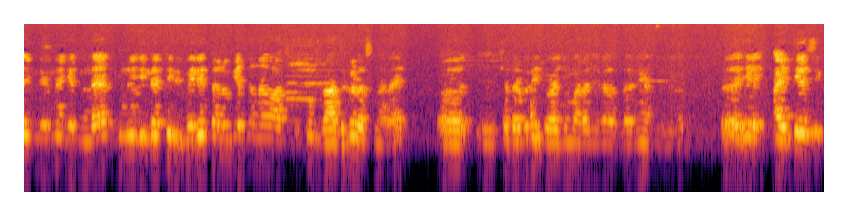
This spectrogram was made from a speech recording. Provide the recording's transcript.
एक निर्णय घेतलेला आहे. पुणे जिल्ह्यातील वेली तालुक्याचं नाव आजपासून राजगड असणार आहे. छत्रपती शिवाजी महाराज राजधानी असलेलं. हे ऐतिहासिक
